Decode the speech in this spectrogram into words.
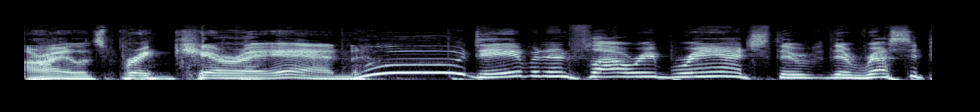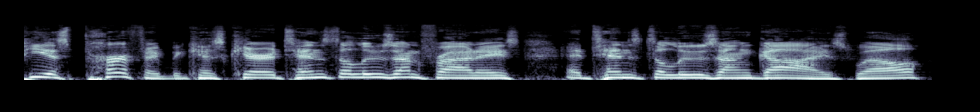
All right, let's bring Kara in. Woo, David and Flowery Branch. The the recipe is perfect because Kara tends to lose on Fridays and tends to lose on guys. Well,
